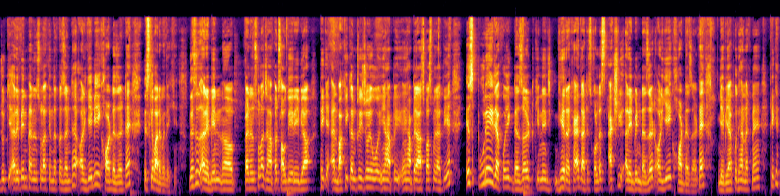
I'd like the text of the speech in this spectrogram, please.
जो कि अरेबियन पेनिनसुला के अंदर प्रेजेंट है, और ये भी एक हॉट डेजर्ट है, इसके बारे में देखिए। दिस इज़ अरेबियन पेनिनसुला, जहाँ पर सऊदी अरेबिया, ठीक है एंड बाकी कंट्रीज़ जो है, वो यहाँ पे यहाँ पे आसपास में रहती है। इस पूरे एरिया को एक डेजर्ट ने घेर रखा है that is called actually Arabian desert और ये एक हॉट डेजर्ट है। ये भी आपको ध्यान रखना है, ठीक है।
